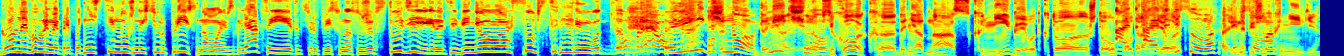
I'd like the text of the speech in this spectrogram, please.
Главное вовремя преподнести нужный сюрприз, на мой взгляд. И этот сюрприз у нас уже в студии. Ирина Тебенева собственным вот лично, Да не, лично. э, психолог, э, да не одна, а с книгой. Вот кто что по А, это- утрам а это делает. весомо, это Арина весомо. пишет книги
